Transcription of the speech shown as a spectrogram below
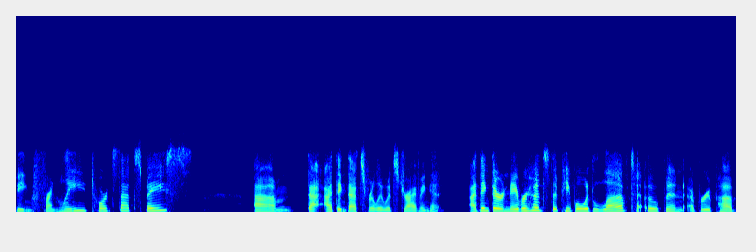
being friendly towards that space, um, that I think that's really what's driving it. I think there are neighborhoods that people would love to open a brew pub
